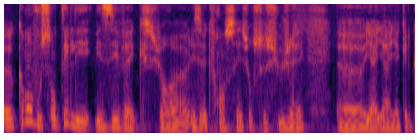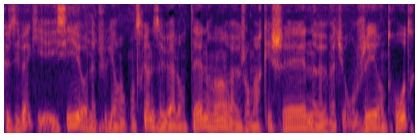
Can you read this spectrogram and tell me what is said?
euh, comment vous sentez les, évêques sur euh, les évêques français sur ce sujet? Il y, a quelques évêques ici, on a pu les rencontrer, on les a eu à l'antenne, hein, Jean-Marc Echen, Mathieu Rouget, entre autres,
